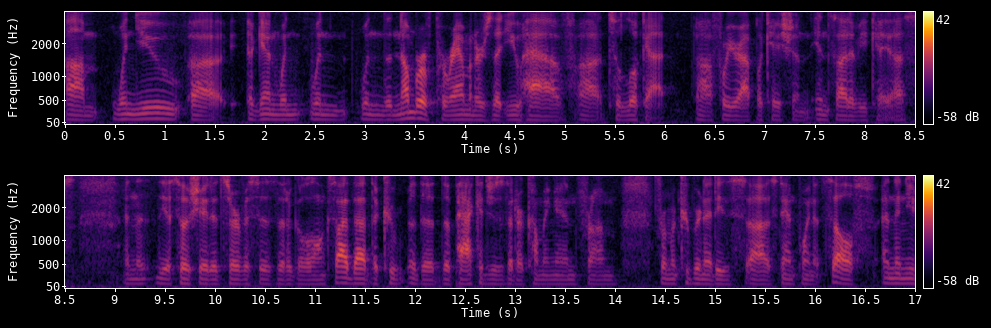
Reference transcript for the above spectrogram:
um, when you uh, again when when when the number of parameters that you have uh, to look at uh, for your application inside of EKS, and the, the associated services that go alongside that, the, the the packages that are coming in from from a Kubernetes uh, standpoint itself, and then you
